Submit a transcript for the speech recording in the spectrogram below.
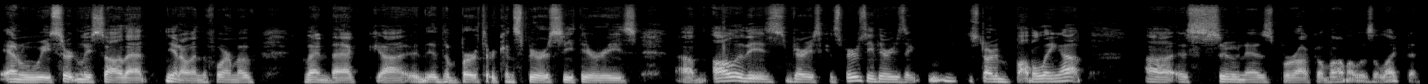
And we certainly saw that, you know, in the form of Glenn Beck, uh, the, the birther conspiracy theories, um, all of these various conspiracy theories that started bubbling up uh, as soon as Barack Obama was elected.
